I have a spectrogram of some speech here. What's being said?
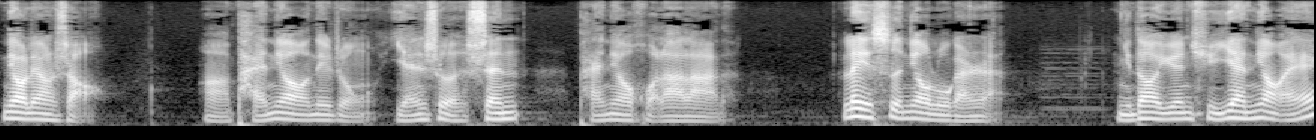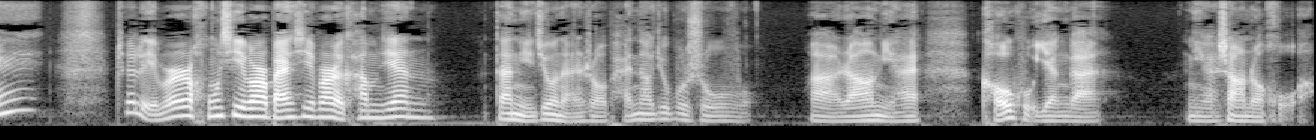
尿量少啊，排尿那种颜色深，排尿火辣辣的，类似尿路感染。你到医院去验尿，哎，这里边红细胞、白细胞也看不见呢，但你就难受，排尿就不舒服啊，然后你还口苦咽干，你还上着火。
